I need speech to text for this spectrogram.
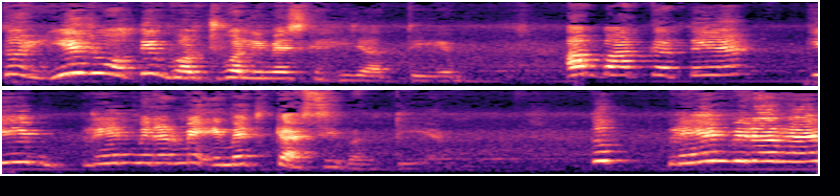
तो ये जो होती है वर्चुअल इमेज कही जाती है। अब बात करते हैं कि प्लेन मिरर में इमेज कैसी बनती है। तो प्लेन मिरर है,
